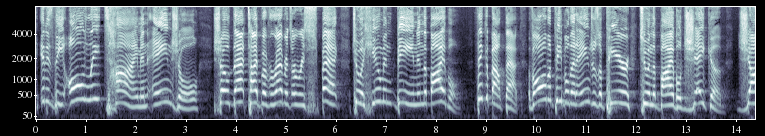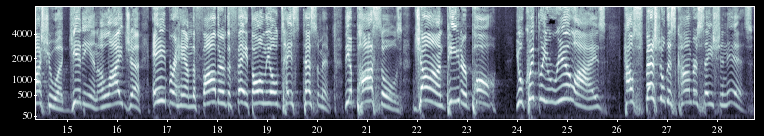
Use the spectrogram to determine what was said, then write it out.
it is the only time an angel showed that type of reverence or respect to a human being in the Bible. Think about that. Of all the people that angels appear to in the Bible, Jacob, Joshua, Gideon, Elijah, Abraham, the father of the faith, all in the Old Testament, the apostles, John, Peter, Paul, you'll quickly realize how special this conversation is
